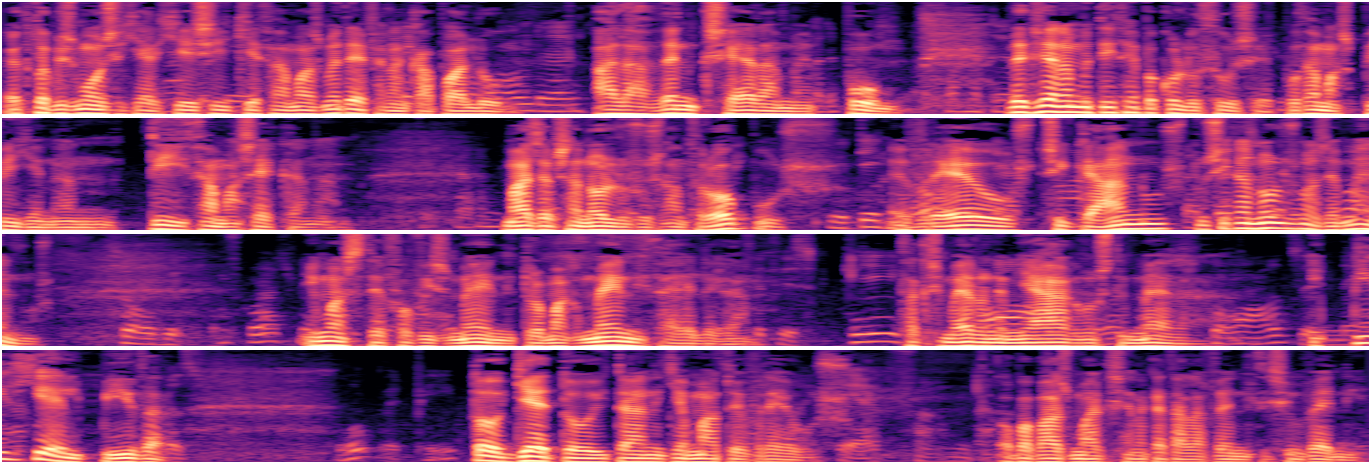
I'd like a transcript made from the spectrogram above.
Εκτοπισμός είχε αρχίσει και θα μας μετέφεραν κάπου αλλού. Αλλά δεν ξέραμε πού. Δεν ξέραμε τι θα επακολουθούσε, πού θα μας πήγαιναν, τι θα μας έκαναν. Μάζεψαν όλους τους ανθρώπους, Εβραίους, Τσιγκάνους, τους είχαν όλους μαζεμένους. Είμαστε φοβισμένοι, τρομαγμένοι θα έλεγα. Θα ξημέρωνε μια άγνωστη μέρα. Υπήρχε ελπίδα. Το γκέτο ήταν γεμάτο Εβραίους. Ο παπάς μου άρχισε να καταλαβαίνει τι συμβαίνει.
